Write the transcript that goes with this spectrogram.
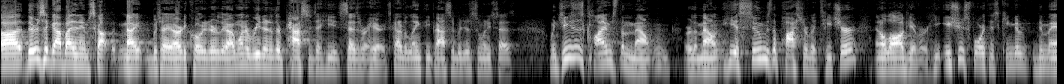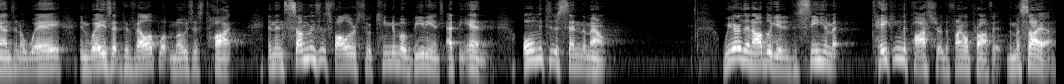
Uh, there's a guy by the name of Scot McKnight, which I already quoted earlier. I want to read another passage that he says right here. It's kind of a lengthy passage, but just what he says. When Jesus climbs the mountain or the mountain, he assumes the posture of a teacher and a lawgiver. He issues forth his kingdom demands in a way in ways that develop what Moses taught, and then summons his followers to a kingdom obedience at the end, only to descend the mount. We are then obligated to see him taking the posture of the final prophet, the Messiah.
